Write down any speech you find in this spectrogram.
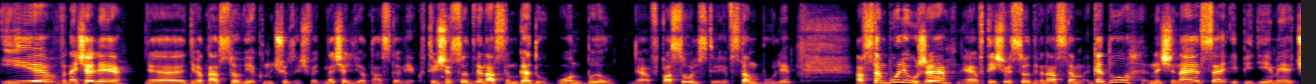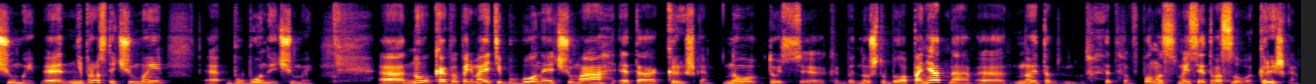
И в начале 19 века, ну что значит в начале 19 века, в 1612 году он был в посольстве в Стамбуле, а в Стамбуле уже в 1812 году начинается эпидемия чумы. Не просто чумы, бубонной чумы. Ну, как вы понимаете, бубонная чума – это крышка. Ну, то есть, э, как бы, ну, чтобы было понятно, э, но это, это в полном смысле этого слова – крышка.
